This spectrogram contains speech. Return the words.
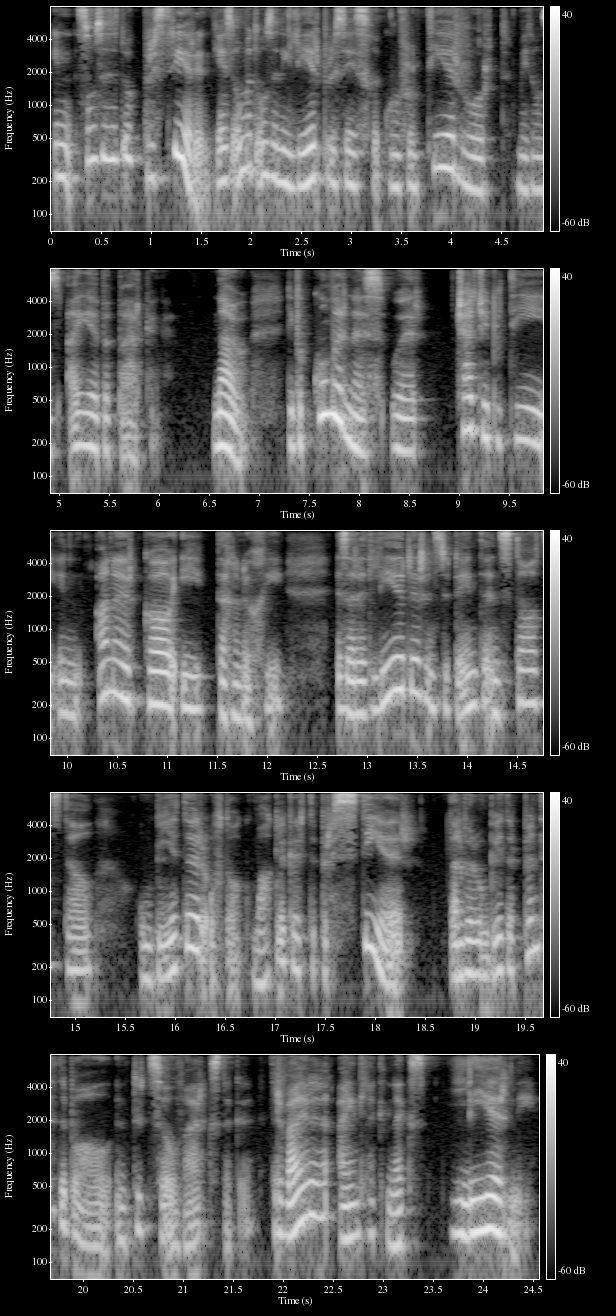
En soms is dit ook frustrerend, jy's omdat ons in die leerproses gekonfronteer word met ons eie beperkings. Nou, die bekommernis oor ChatGPT en ander KI tegnologie is dat dit leerders en studente in staat stel om beter of dalk makliker te presteer dan vir om beter punte te behaal in toetse of werkstukke terwyl hulle eintlik niks leer nie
